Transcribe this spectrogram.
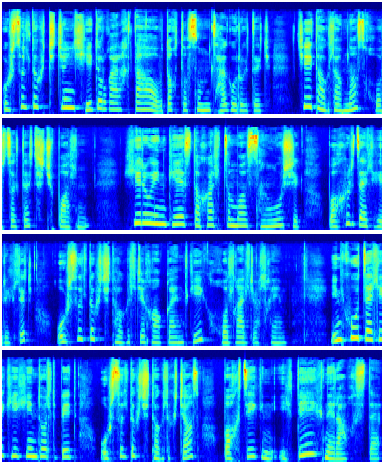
Өрсөлдөгч чинь шийдвэр гаргахдаа удах тусам цаг өргөдөж чи тоглоомноос хуусагдаж ч болно. Хэрв энэ кейс тохиолдсон бол сангуу шиг бохир зайл хэрэглэж өрсөлдөгч тоглолтынхоо гандгийг хулгайлж болох юм. Энэхүү залийг хийхийн тулд бид өрсөлдөгч тоглогчоос богцыг нь эвтэйхнэр авах ёстой.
